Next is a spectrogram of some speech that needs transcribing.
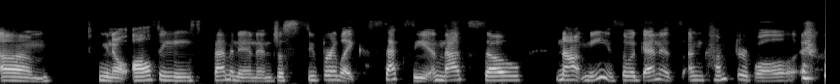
um you know all things feminine and just super like sexy and that's so not me so again it's uncomfortable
